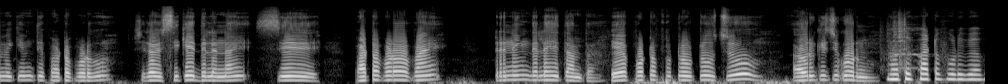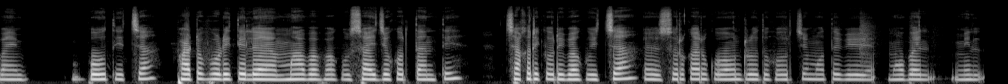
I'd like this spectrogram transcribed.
ଆମେ କେମିତି ପାଠ ପଢ଼ିବୁ ସେଇଟା ଶିଖେଇ ଦେଲେ ନାହିଁ ସେ ପାଠ ପଢ଼ିବା ପାଇଁ ट्रेनिंग देले हे तांता ए फोटो फोटो उठुचु और किछ करनु मते फाटो फोड़बे पई बहुत इच्छा फाटो फोड़ी तेले मां बापा को सहायज करतांती चाकरी करबा को इच्छा सरकार को अनुरोध करछे मते भी मोबाइल मिल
